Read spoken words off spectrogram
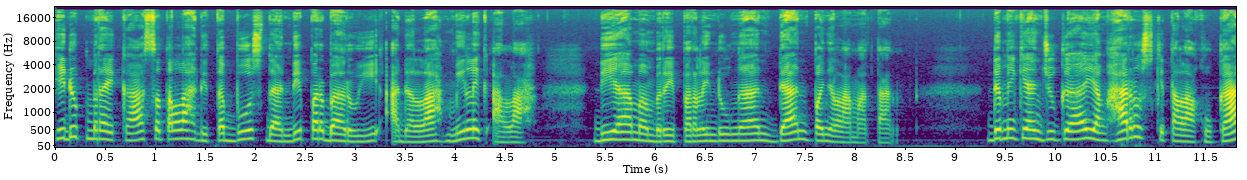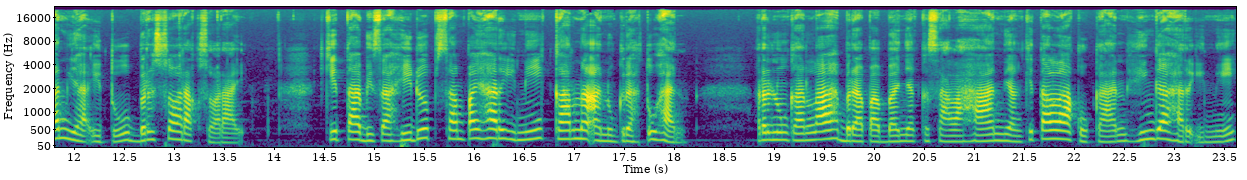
hidup mereka setelah ditebus dan diperbarui adalah milik Allah. Dia memberi perlindungan dan penyelamatan. Demikian juga yang harus kita lakukan, yaitu bersorak-sorai. Kita bisa hidup sampai hari ini karena anugerah Tuhan. Renungkanlah berapa banyak kesalahan yang kita lakukan hingga hari ini.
